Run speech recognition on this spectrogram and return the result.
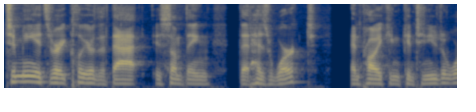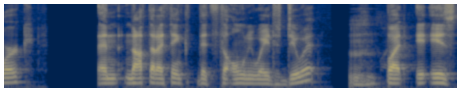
to me, it's very clear that that is something that has worked and probably can continue to work. And not that I think that's the only way to do it, mm-hmm. but it is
